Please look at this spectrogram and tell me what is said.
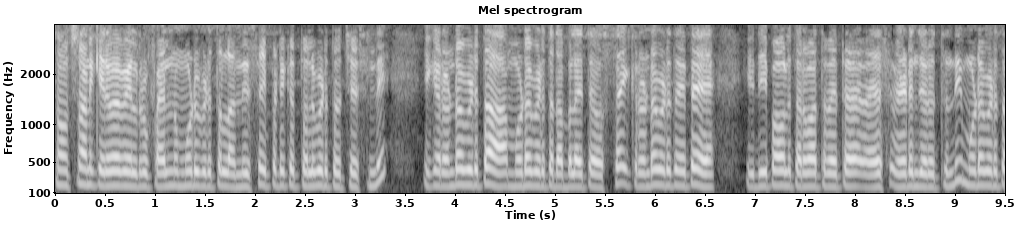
సంవత్సరానికి ఇరవై వేల రూపాయలను మూడు విడతలు అందిస్తే ఇప్పటికే తొలి విడత వచ్చేసింది. ఇక రెండో విడత మూడో విడత డబ్బులు అయితే వస్తాయి. ఇక రెండో విడత అయితే ఈ దీపావళి తర్వాత అయితే వేసి వేయడం జరుగుతుంది. మూడో విడత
